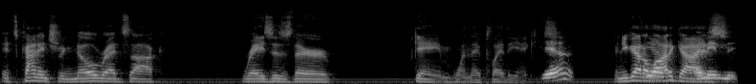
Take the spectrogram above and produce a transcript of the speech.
it's kind of interesting. No Red Sox raises their game when they play the Yankees. Yeah, and you got a yeah. lot of guys I mean,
